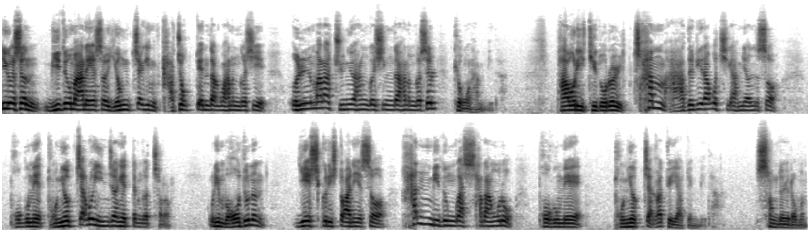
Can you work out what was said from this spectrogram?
이것은 믿음 안에서 영적인 가족 된다고 하는 것이 얼마나 중요한 것인가 하는 것을 교훈합니다. 바울이 디도를 참 아들이라고 취하면서 복음의 동역자로 인정했던 것처럼 우리 모두는 예수 그리스도 안에서 한 믿음과 사랑으로 복음의 동역자가 되어야 됩니다. 성도 여러분,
